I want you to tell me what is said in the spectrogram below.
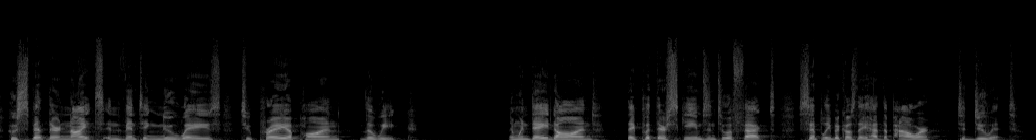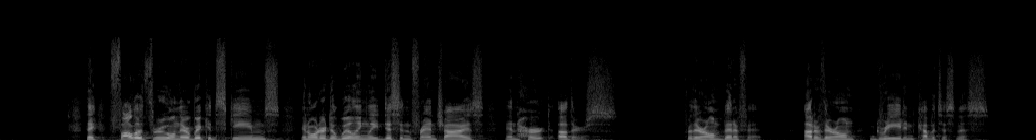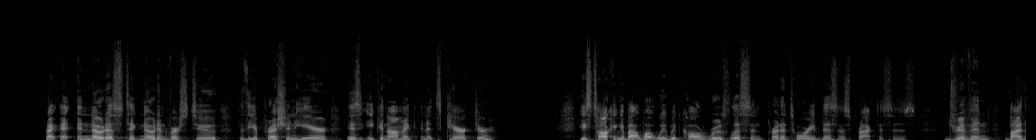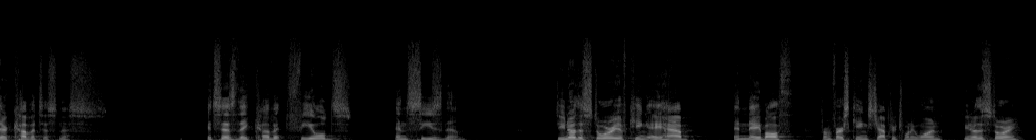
who spent their nights inventing new ways to prey upon the weak. And when day dawned, they put their schemes into effect simply because they had the power to do it. They followed through on their wicked schemes in order to willingly disenfranchise and hurt others for their own benefit, out of their own greed and covetousness. Right? And notice, take note in verse 2 that the oppression here is economic in its character. He's talking about what we would call ruthless and predatory business practices driven by their covetousness. It says they covet fields and seize them. Do you know the story of King Ahab and Naboth from 1 Kings chapter 21? Do you know the story?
